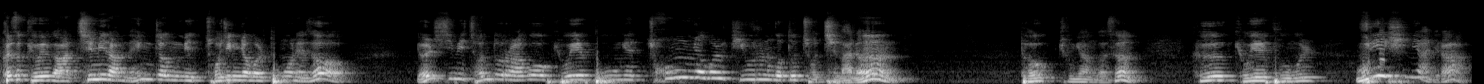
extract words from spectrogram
그래서 교회가 치밀한 행정 및 조직력을 동원해서 열심히 전도를 하고 교회 부흥에 총력을 기울이는 것도 좋지만은 더욱 중요한 것은 그 교회 부흥을 우리의 힘이 아니라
